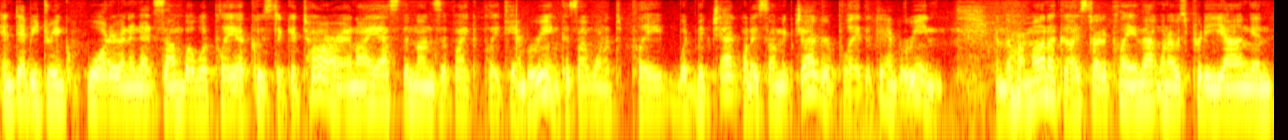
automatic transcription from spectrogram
and Debbie Drinkwater and Annette Zumba would play acoustic guitar, and I asked the nuns if I could play tambourine because I wanted to play what Mick Jag what I saw Mick Jagger play the tambourine and the harmonica. I started playing that when I was pretty young, and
